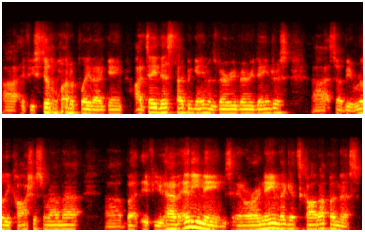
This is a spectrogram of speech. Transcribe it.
uh, if you still want to play that game. I'd say this type of game is very very dangerous, uh, so be really cautious around that. Uh, but if you have any names and or a name that gets caught up in this,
